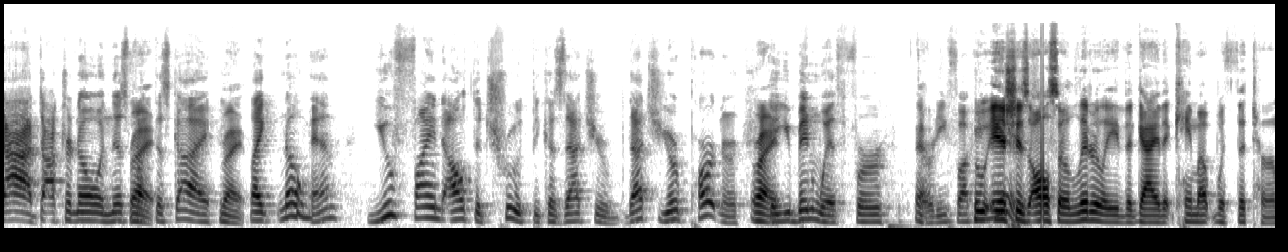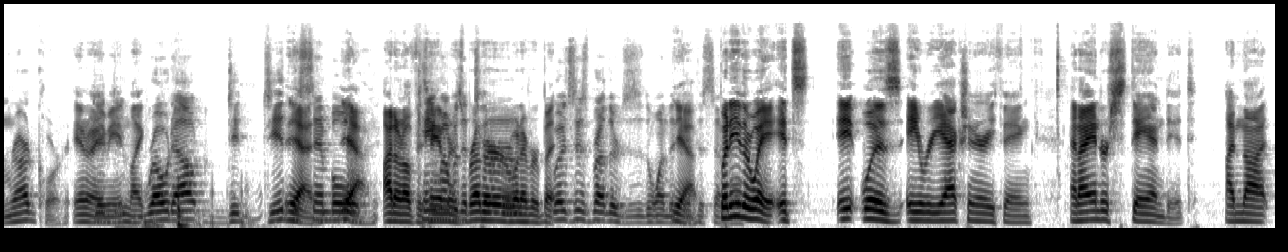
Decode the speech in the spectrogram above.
ah, Doctor Know and this Right. fuck this guy. Right. Like, no, man. You find out the truth because that's your that's your partner Right. that you've been with for thirty fucking Who. Ish is also literally the guy that came up with the term nardcore. You know what I mean? Like, wrote out, did did Yeah, the symbol. yeah. I don't know if it's him or his the brother or whatever, but- Well, it's his brother is the one that yeah. did the symbol. But either way, it's it was a reactionary thing, and I understand it. I'm not,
